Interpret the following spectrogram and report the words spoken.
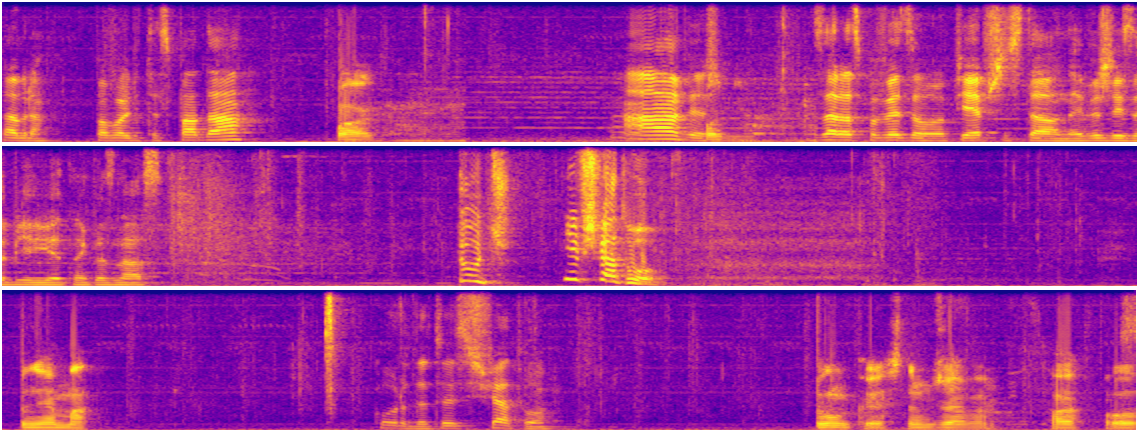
Dobra, powoli to spada. Fuck. A wiesz, zaraz powiedzą pieprzyć to, najwyżej zabili jednego z nas. Czuć! Nie w światło! Tu nie ma. Kurde, to jest światło. Z tym drzewem. O, o.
